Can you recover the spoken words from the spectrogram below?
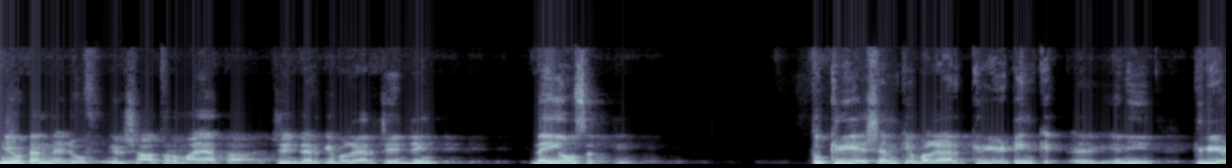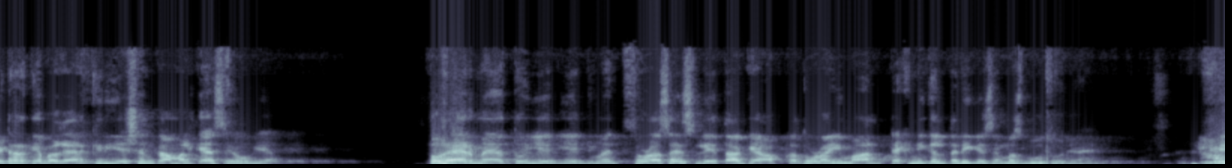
نیوٹن نے جو ارشاد فرمایا تھا چینجر کے بغیر چینجنگ نہیں ہو سکتی تو کریشن کے بغیر کریٹنگ یعنی کریٹر کے بغیر کریشن کا عمل کیسے ہو گیا تو خیر میں تو یہ یہ میں تھوڑا سا اس لیے تاکہ آپ کا تھوڑا ایمان ٹیکنیکل طریقے سے مضبوط ہو جائے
